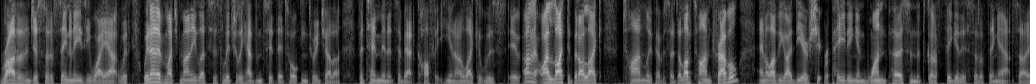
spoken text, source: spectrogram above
Rather than just sort of seen an easy way out with, we don't have much money, let's just literally have them sit there talking to each other for 10 minutes about coffee. You know, like it was, it, I don't know, I liked it, but I like time loop episodes. I love time travel, and I love the idea of shit repeating and one person that's got to figure this sort of thing out. So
